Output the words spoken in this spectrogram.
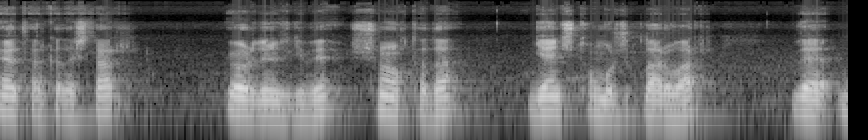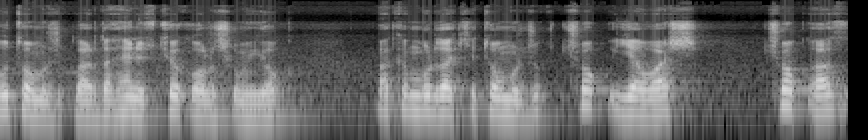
Evet arkadaşlar gördüğünüz gibi şu noktada genç tomurcuklar var ve bu tomurcuklarda henüz kök oluşumu yok. Bakın buradaki tomurcuk çok yavaş, çok az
